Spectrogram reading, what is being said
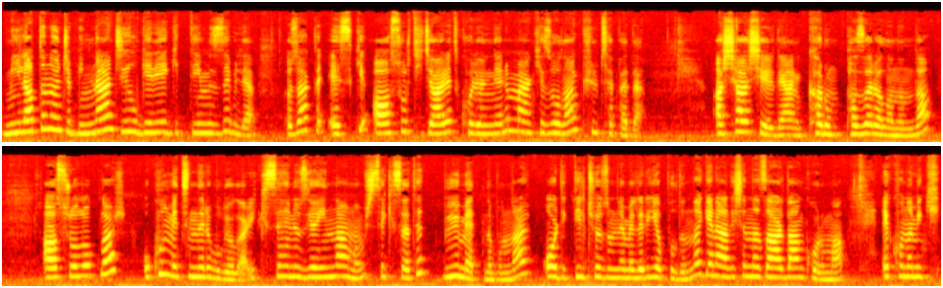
milattan önce binlerce yıl geriye gittiğimizde bile özellikle eski Asur ticaret kolonilerinin merkezi olan Kültepe'de aşağı şehirde yani Karum pazar alanında astrologlar okul metinleri buluyorlar. İkisi henüz yayınlanmamış 8 adet büyü metni bunlar. Oradaki dil çözümlemeleri yapıldığında genelde işte nazardan koruma, ekonomik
